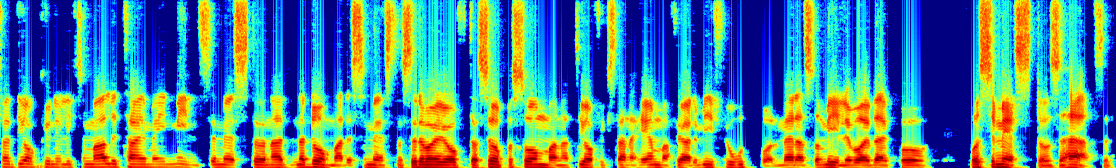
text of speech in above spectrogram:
för att jag kunde liksom aldrig tajma in min semester när, när de hade semester. Så det var ju ofta så på sommaren att jag fick stanna hemma för jag hade min fotboll. Medan familjen var iväg på, på semester och så här. Så att,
